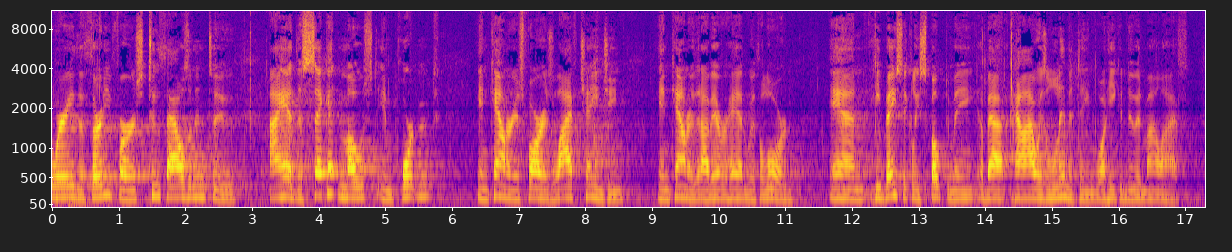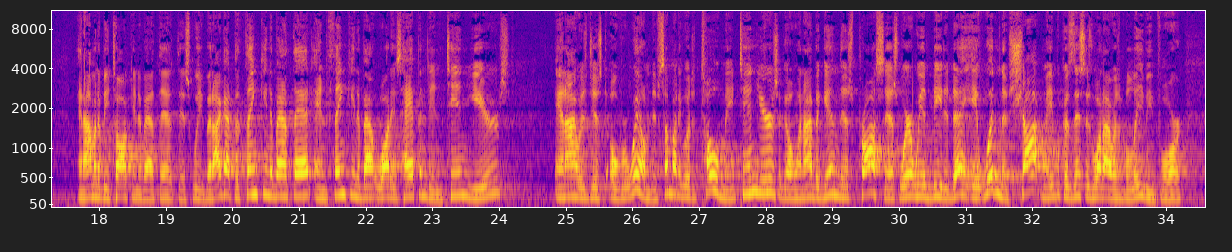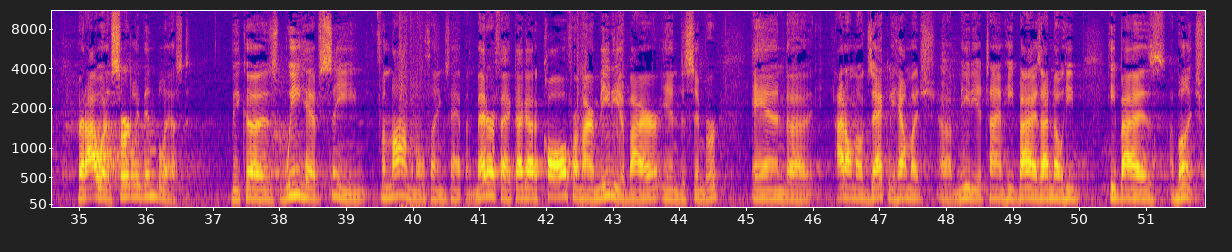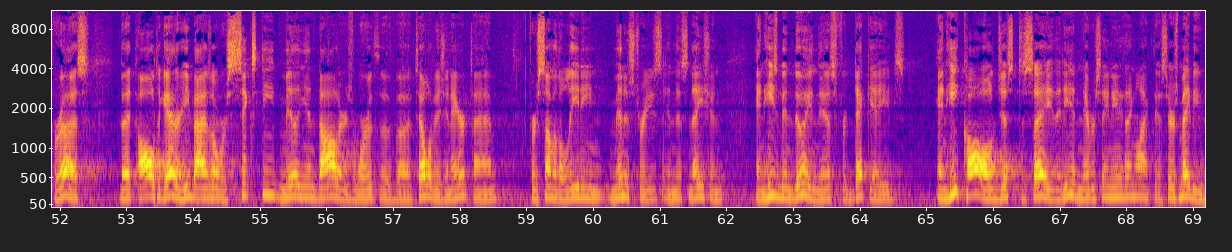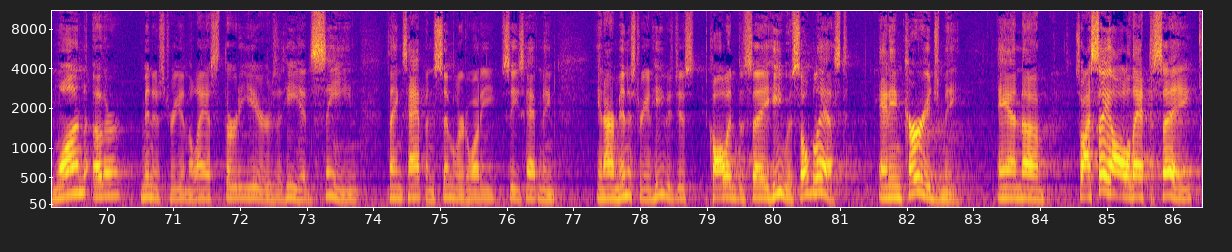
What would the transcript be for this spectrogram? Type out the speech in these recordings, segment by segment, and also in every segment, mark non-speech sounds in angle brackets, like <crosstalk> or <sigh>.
January the 31st, 2002, I had the second most important encounter as far as life changing encounter that I've ever had with the Lord. And he basically spoke to me about how I was limiting what he could do in my life. And I'm going to be talking about that this week. But I got to thinking about that and thinking about what has happened in 10 years, and I was just overwhelmed. If somebody would have told me 10 years ago when I began this process where we'd be today, it wouldn't have shocked me because this is what I was believing for, but I would have certainly been blessed because we have seen phenomenal things happen. Matter of fact, I got a call from our media buyer in December, and uh, I don't know exactly how much uh, media time he buys. I know he, he buys a bunch for us, but altogether he buys over $60 million worth of uh, television airtime for some of the leading ministries in this nation. And he's been doing this for decades. And he called just to say that he had never seen anything like this. There's maybe one other ministry in the last 30 years that he had seen things happen similar to what he sees happening in our ministry. And he was just calling to say he was so blessed and encourage me. And um, so I say all of that to say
